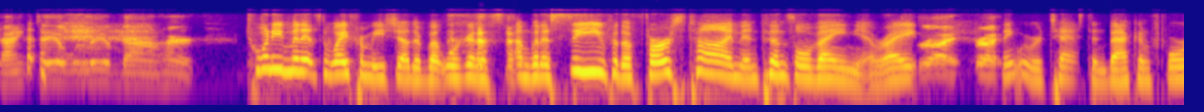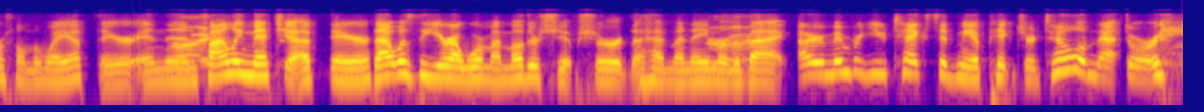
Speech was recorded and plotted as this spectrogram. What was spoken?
Can't tell we live down here. 20 minutes away from each other, but we're gonna I'm gonna see you for the first time in Pennsylvania, right? Right, right. I think we were texting back and forth on the way up there, and then Right. finally met you up there. That was the year I wore my mothership shirt that had my name on the back. I remember you texted me a picture. Tell them that story.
